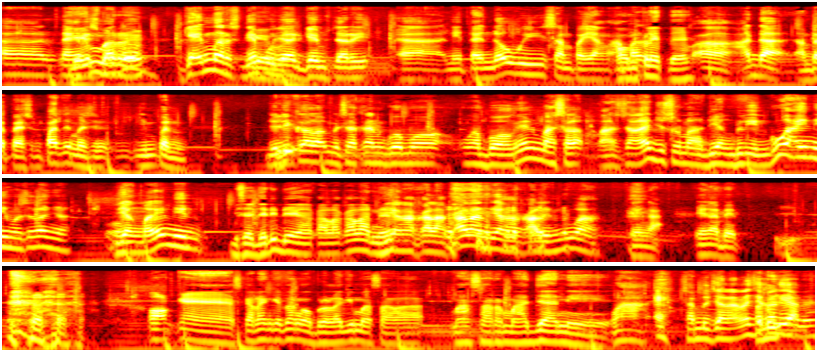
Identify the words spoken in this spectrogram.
uh, Risma Gamer tuh gamers. Dia Gamer. punya games dari uh, Nintendo Wii sampai yang apa- Komplit ya? Uh, ada sampai PS4 dia masih nyimpen. Jadi kalau misalkan gua mau ngebohongin masalah masalahnya justru malah dia yang beliin gua ini masalahnya. Dia yang mainin, Bisa jadi dia yang akal-akalan ya? dia yang akal-akalan, dia yang ngakalin gua. Ya enggak? Ya enggak, Beb? Oke, sekarang kita ngobrol lagi masalah masa remaja nih. Wah, eh sambil jalan aja Sambil kali ya. ya?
